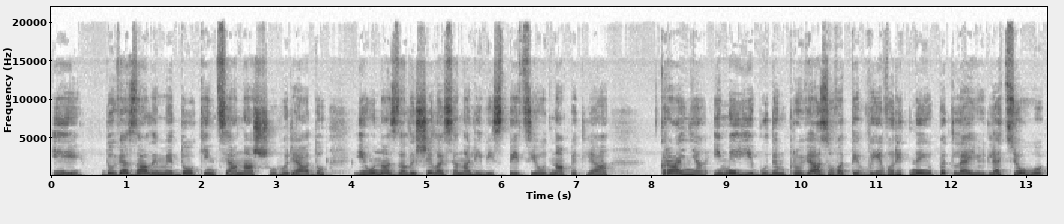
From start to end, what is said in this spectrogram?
І дов'язали ми до кінця нашого ряду, і у нас залишилася на лівій спиці одна петля крайня, і ми її будемо пров'язувати виворітнею петлею. Для цього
